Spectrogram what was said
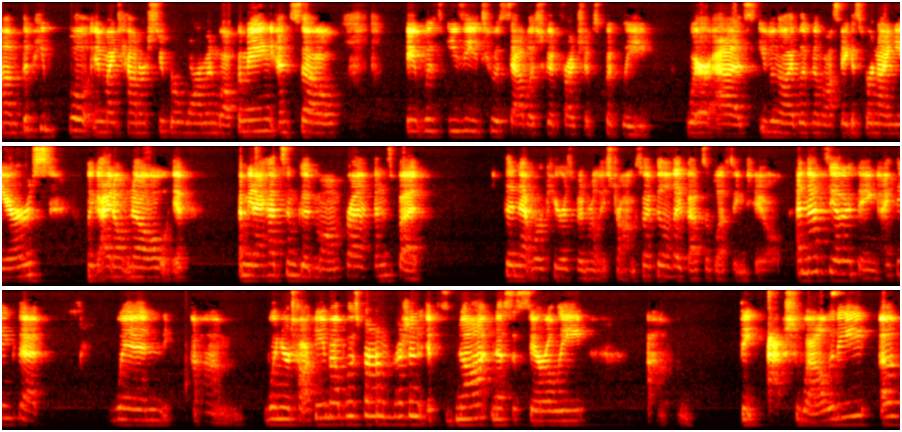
um, the people in my town are super warm and welcoming. And so it was easy to establish good friendships quickly. Whereas even though I've lived in Las Vegas for nine years, like I don't know if I mean, I had some good mom friends, but the network here has been really strong. So I feel like that's a blessing too. And that's the other thing. I think that when um, when you're talking about postpartum depression, it's not necessarily um, the actuality of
